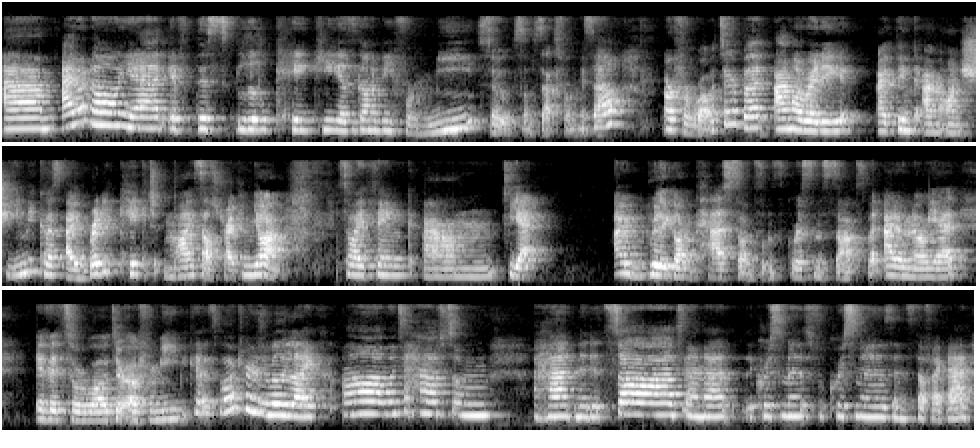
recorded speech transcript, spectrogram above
um, I don't know yet if this little cakey is gonna be for me, so some socks for myself, or for Wouter, but I'm already, I think I'm on Sheen because I already caked my self-striping yarn. So I think, um, yeah, I really gonna cast on some Christmas socks, but I don't know yet if it's for Wouter or for me because Wouter is really like, oh, I want to have some hand knitted socks and that Christmas for Christmas and stuff like that.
